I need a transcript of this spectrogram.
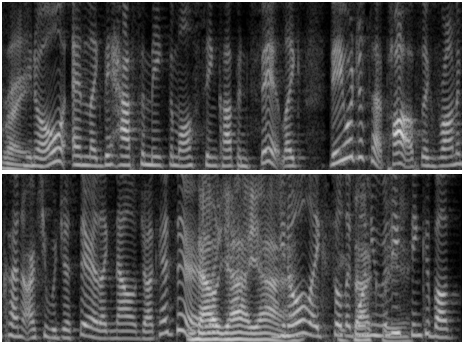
Right. You know, and like they have to make them all sync up and fit. Like they were just at Pops. Like Veronica and Archie were just there. Like now Jughead's there. Now, Like, yeah, yeah. you know like so like when you really think about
